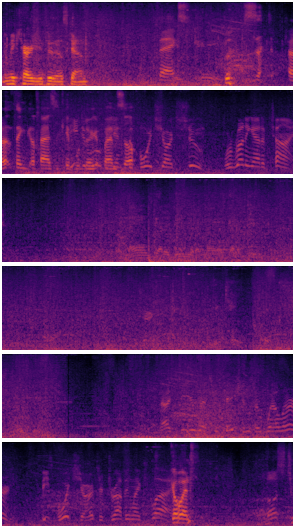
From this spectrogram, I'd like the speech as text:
Let me carry you through this, Ken. Thanks. I don't think Alphonse is capable of doing it move by against the himself. void shards soon. We're running out of time. A Man's gotta do what a man's gotta do. You can't fix I see your reputations are well earned. These void shards are dropping like flies. Go in. Thus to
